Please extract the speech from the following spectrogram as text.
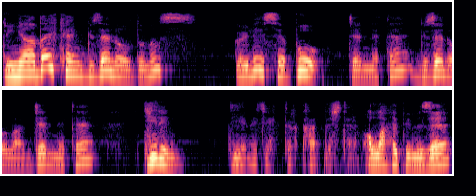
dünyadayken güzel oldunuz, öyleyse bu cennete, güzel olan cennete girin diyenecektir kardeşlerim. Allah hepimize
